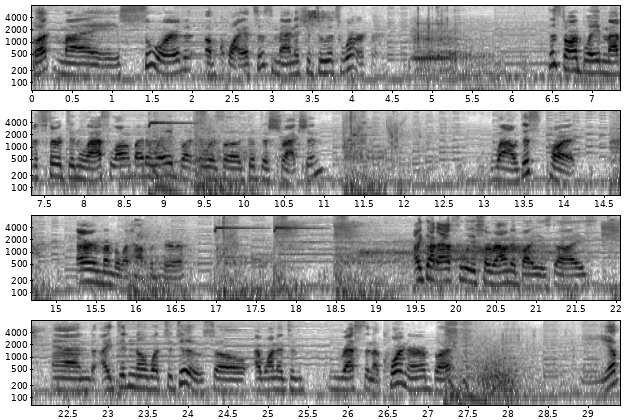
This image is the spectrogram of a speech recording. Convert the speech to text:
but my Sword of Quietus managed to do its work. This Dar Blademaster didn't last long, by the way, but it was a good distraction. Wow, this part... I remember what happened here. I got absolutely surrounded by these guys, and I didn't know what to do, so I wanted to rest in a corner, but... Yep,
